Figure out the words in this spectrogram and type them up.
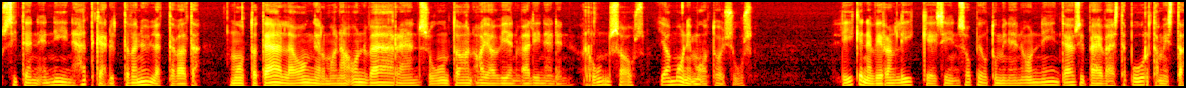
siten niin hätkähdyttävän yllättävältä, mutta täällä ongelmana on väärään suuntaan ajavien välineiden runsaus ja monimuotoisuus. Liikennevirran liikkeisiin sopeutuminen on niin täysipäiväistä puurtamista,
